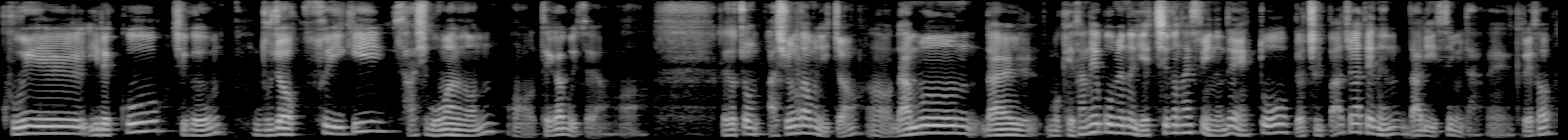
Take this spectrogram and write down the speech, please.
9일 일했고 지금 누적 수익이 45만 원 어, 돼가고 있어요. 어, 그래서 좀 아쉬운 감은 있죠. 어, 남은 날 뭐 계산해 보면은 예측은 할 수 있는데 또 며칠 빠져야 되는 날이 있습니다. 예, 그래서 어,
